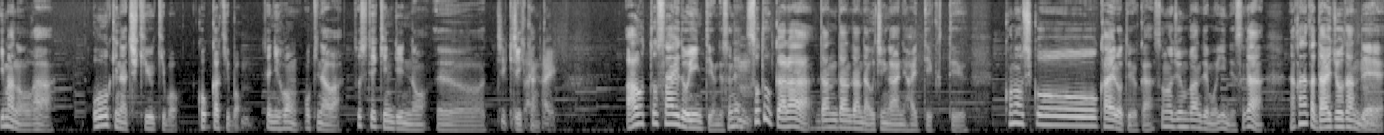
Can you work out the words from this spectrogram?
今のは大きな地球規模国家規模、うん、日本沖縄。そして近隣の、えー、地域関係、はい、アウトサイドインっていうんですね、うん、外からだんだんだんだん内側に入っていくっていう。この思考回路というかその順番でもいいんですがなかなか大冗談で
